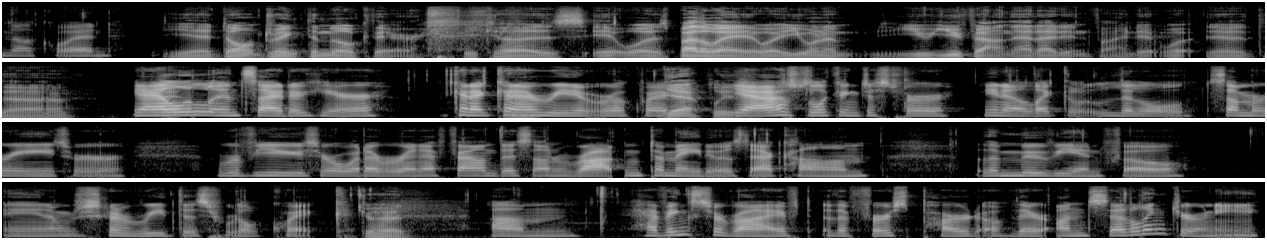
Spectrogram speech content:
Milkwood. yeah, don't drink the milk there because it was. By the way, what you want to you you found that I didn't find it. What uh, the Yeah, a Uh, little insider here. Can I can I read it real quick? Yeah, please. Yeah, I was looking just for you know like little summaries or reviews or whatever, and I found this on RottenTomatoes.com, the movie info, and I'm just gonna read this real quick. go ahead. Um, having survived the first part of their unsettling journey,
